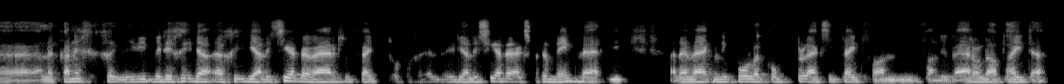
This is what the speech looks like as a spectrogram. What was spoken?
uh hulle kan nie met die geïdealiseerde werklikheid of 'n geïdealiseerde eksperiment werk nie. Hulle werk met die volle kompleksiteit van van die wêreld daar buite.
